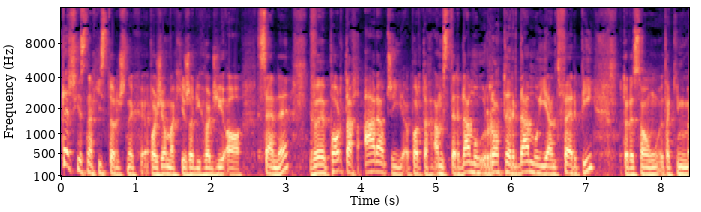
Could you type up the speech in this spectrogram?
też jest na historycznych poziomach, jeżeli chodzi o ceny. W portach Aram, czyli portach Amsterdamu, Rotterdamu i Antwerpii, które są takim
